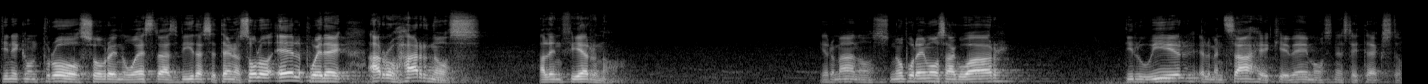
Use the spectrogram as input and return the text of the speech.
tiene control sobre nuestras vidas eternas. Solo Él puede arrojarnos al infierno. Hermanos, no podemos aguar, diluir el mensaje que vemos en este texto.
